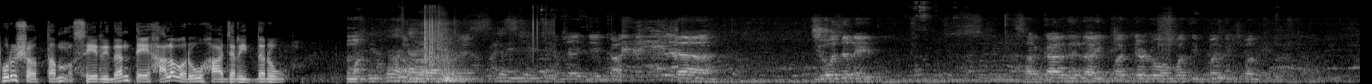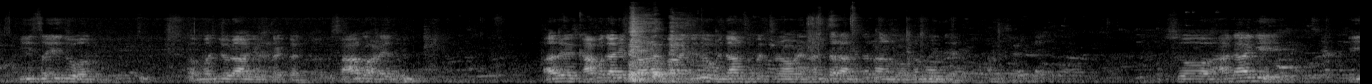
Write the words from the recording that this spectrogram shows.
ಪುರುಷೋತ್ತಮ್ ಸೇರಿದಂತೆ ಹಲವರು ಹಾಜರಿದ್ದರು. ಯೋಜನೆ ಇದೆ. ಸರ್ಕಾರದಿಂದ ಇಪ್ಪತ್ತೆರಡು, ಒಂಬತ್ತು ಇಪ್ಪತ್ತು ಇಪ್ಪತ್ತು ಈ ಸೈದು ಇದು ಮಂಜೂರಾಗಿರ್ತಕ್ಕಂಥದ್ದು. ಸಾಲು ಹಳೆಯದು ಆದರೆ ಕಾಮಗಾರಿ ಪ್ರಾರಂಭ ಆಗಿದ್ದು ವಿಧಾನಸಭೆ ಚುನಾವಣೆ ನಂತರ ಅಂತ ನಾನು ನಂಬಿದ್ದೇನೆ. ಸೊ ಹಾಗಾಗಿ ಈ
